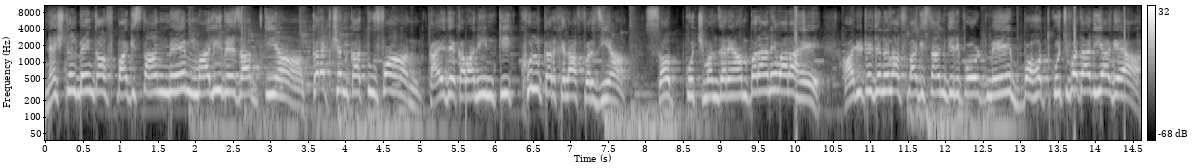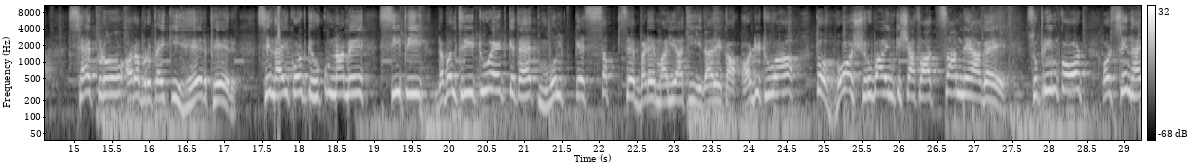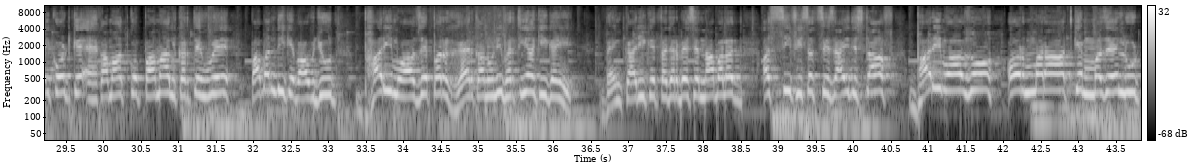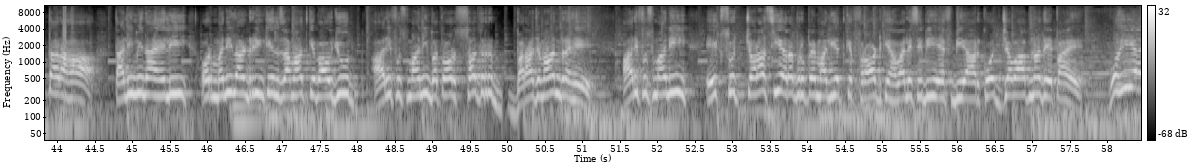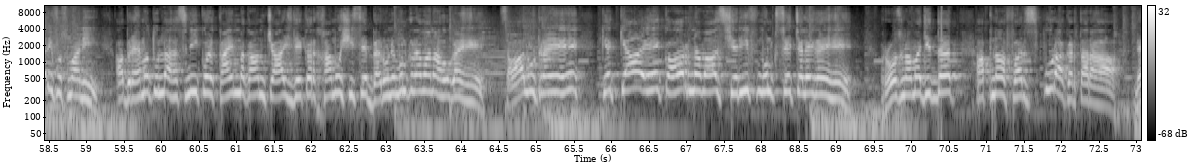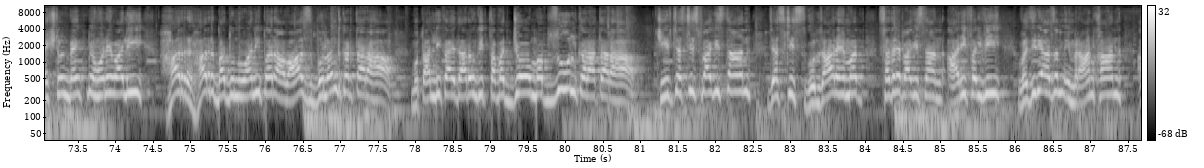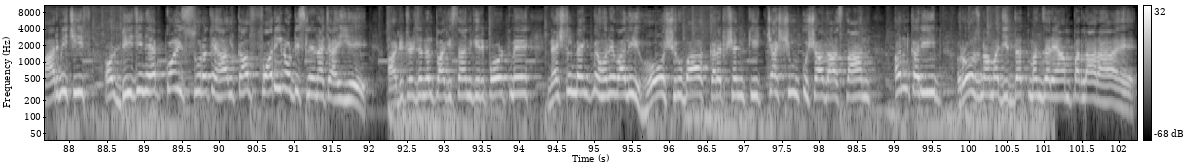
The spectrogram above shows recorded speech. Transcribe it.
National bank of Pakistan में माली बेजाबतियाँ corruption का तूफ़ान, कायदे कवानीन की खुलकर खिलाफ वर्जियाँ। सब कुछ मंजर आम पर आने वाला है। ऑडिटर जनरल ऑफ़ पाकिस्तान की रिपोर्ट में बहुत कुछ बता दिया गया। सैकड़ों अरब रुपए की हेर फेर सिंध हाई कोर्ट के हुक्मनामे C P double three two eight के तहत मुल्क के सबसे बड़े मालियाती इदारे का ऑडिट हुआ तो होशरुबा इंकशाफात सामने आ गए। सुप्रीम कोर्ट और सिंध हाई कोर्ट के अहकाम को पामाल करते हुए पाबंदी के बावजूद भारी मुआवजे पर गैर कानूनी भर्तियाँ की गईं। बैंकारी के तजर्बे से नाबलद 80 फ़ीसद से जायद स्टाफ भारी मुआवजों और मरात के मज़े लूटता रहा। तालीमी नाहली और मनी लॉन्ड्रिंग के इल्ज़ाम के बावजूद आरिफ उस्मानी बतौर सदर बराजमान रहे। आरिफ उस्मानी, एक सौ चौरासी अरब रुपए मालियत के फ्रॉड के हवाले से भी एफबीआर को जवाब न दे पाए। वही आरिफ उस्मानी, अब रहमतुल्ला हसनी को कायम मकाम चार्ज देकर खामोशी से बैरून मुल्क रवाना हो गए हैं। सवाल उठ रहे हैं कि क्या एक और नवाज़ शरीफ मुल्क से चले गए हैं? रोजनामा जिद्दत अपना फ़र्ज़ पूरा करता रहा। नेशनल बैंक में होने वाली हर हर बदनवानी पर आवाज़ बुलंद करता रहा। मुतल इदारों की तवज्जो मबजूल कराता रहा। Chief justice Pakistan, justice Gulzar Ahmed, सदर पाकिस्तान आरिफ अलवी, वज़ीर अजम इमरान खान, आर्मी चीफ और डी जी नैब को इस सूरत हाल का फौरी नोटिस लेना चाहिए। ऑडिटर जनरल पाकिस्तान की रिपोर्ट में नेशनल बैंक में होने वाली होशरुबा करप्शन की चश्म कुशा दास्तान अन करीब रोजनामा जिद्दत मंजर आम पर ला रहा है।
